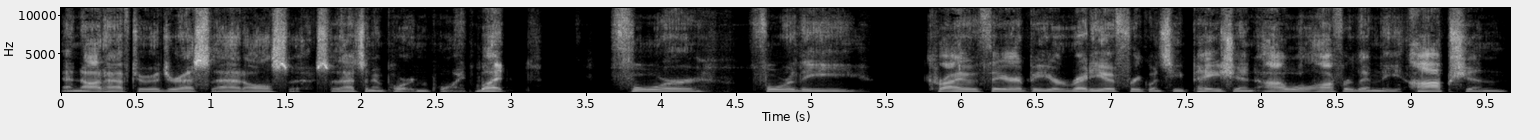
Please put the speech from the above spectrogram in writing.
and not have to address that also. So that's an important point. But for for the cryotherapy or radiofrequency patient, I will offer them the option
